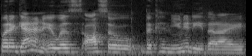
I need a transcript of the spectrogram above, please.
But again, it was also the community that I.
